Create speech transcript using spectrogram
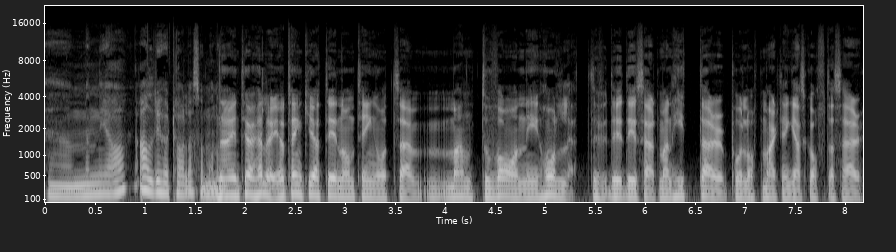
Ehm, men jag har aldrig hört talas om honom. Nej, inte jag heller. Jag tänker att det är någonting åt Mantovani-hållet. Det, det, det är så här att man hittar på loppmarknaden ganska ofta så här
